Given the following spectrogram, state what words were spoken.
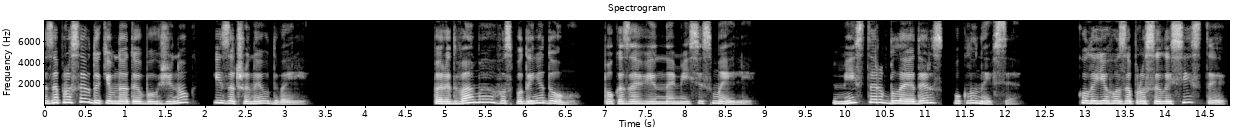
запросив до кімнати обох жінок і зачинив двері. Перед вами господиня дому, показав він на місіс Мейлі. Містер Бледерс уклонився. Коли його запросили сісти,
